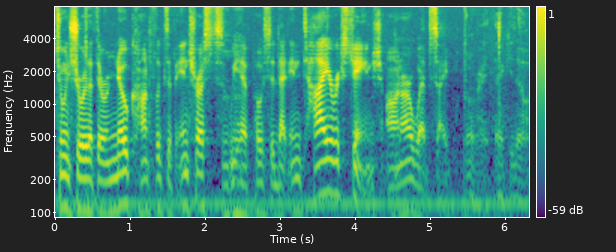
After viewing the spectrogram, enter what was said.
to ensure that there are no conflicts of interests. We have posted that entire exchange on our website. All right, thank you, Noah.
